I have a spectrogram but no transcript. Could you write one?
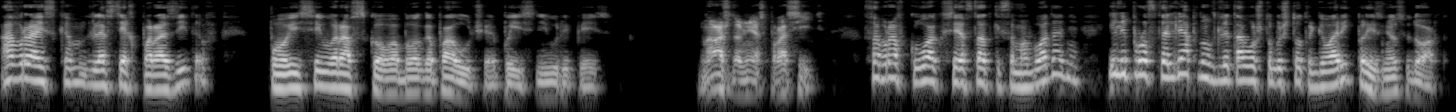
а в райском для всех паразитов поясе воровского благополучия, пояснил Репейс. Наш да меня спросить. Собрав в кулак все остатки самообладания или просто ляпнув для того, чтобы что-то говорить, произнес Эдуард.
